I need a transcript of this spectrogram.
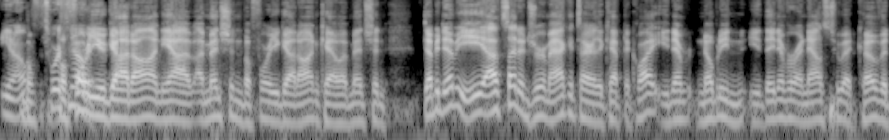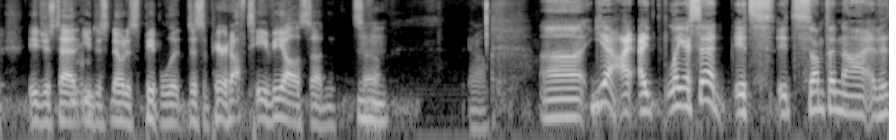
you know, it's worth before noting. you got on, yeah, I mentioned before you got on, Cal. I mentioned WWE outside of Drew McIntyre, they kept it quiet. You never, nobody, they never announced who had COVID. You just had, you just noticed people that disappeared off TV all of a sudden. So, mm-hmm. you know. Uh, yeah, I, I, like I said, it's it's something uh,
